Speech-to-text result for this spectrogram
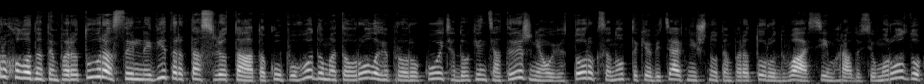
Прохолодна температура, сильний вітер та сльота. Таку погоду метеорологи пророкують до кінця тижня. У вівторок синоптики обіцяють нічну температуру 2-7 градусів морозу.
